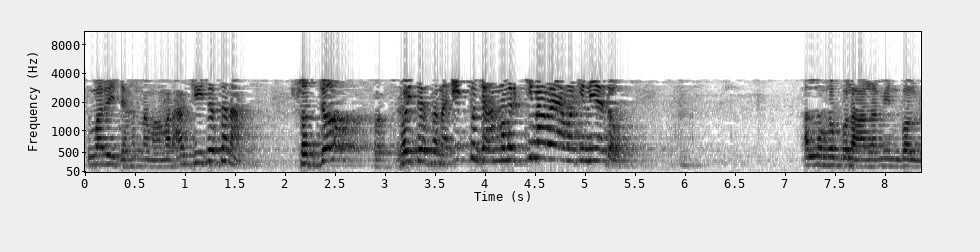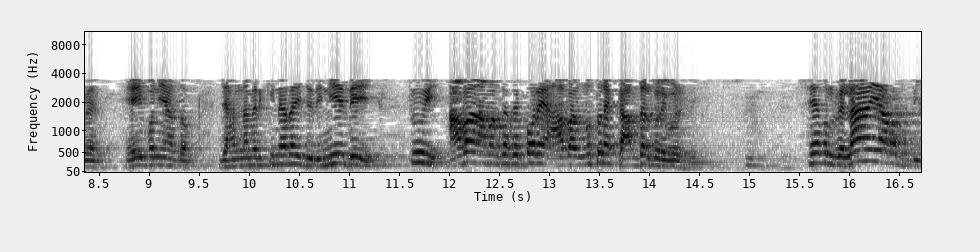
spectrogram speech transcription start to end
তোমার এই জাহান্নাম আমার, আর কি হইতেছে না? সহ্য? হইতেছে না। একটু জাহান্নামের কিনারায় আমাকে নিয়ে দাও আল্লাহ রব্বুল্লাহ আলমিন বলবেন হে বনি আদম জাহান্নামের কিনারায় যদি নিয়ে দেই তুই আবার আমার কাছে পরে আবার নতুন একটা আবদার করে বসবি। সে বলবে লা রব্বি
